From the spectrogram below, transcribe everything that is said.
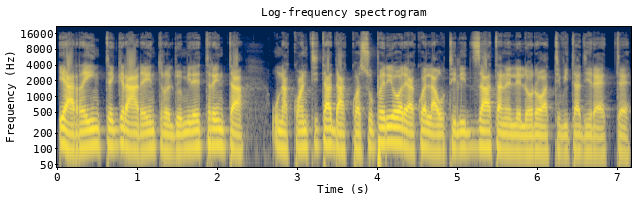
e a reintegrare entro il 2030 una quantità d'acqua superiore a quella utilizzata nelle loro attività dirette.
